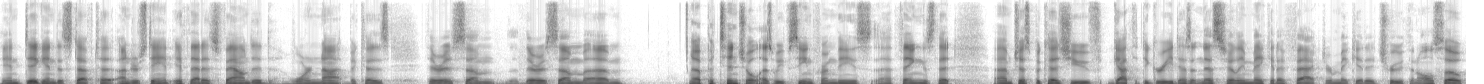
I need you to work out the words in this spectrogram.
and dig into stuff to understand if that is founded or not, because there is some there is some um, uh, potential, as we've seen from these uh, things, that um, just because you've got the degree doesn't necessarily make it a fact or make it a truth. And also,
